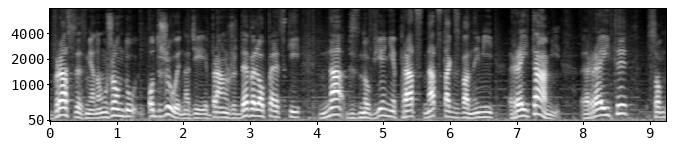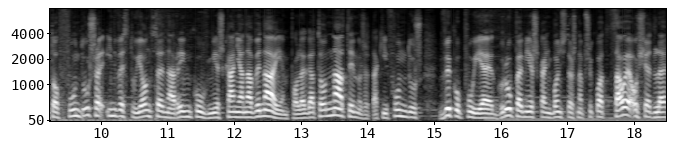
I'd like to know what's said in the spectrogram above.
Wraz ze zmianą rządu odżyły nadzieje branży deweloperskiej na wznowienie prac nad tak zwanymi rejtami. Rejty są to fundusze inwestujące na rynku w mieszkania na wynajem. Polega to na tym, że taki fundusz wykupuje grupę mieszkań bądź też na przykład całe osiedle,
